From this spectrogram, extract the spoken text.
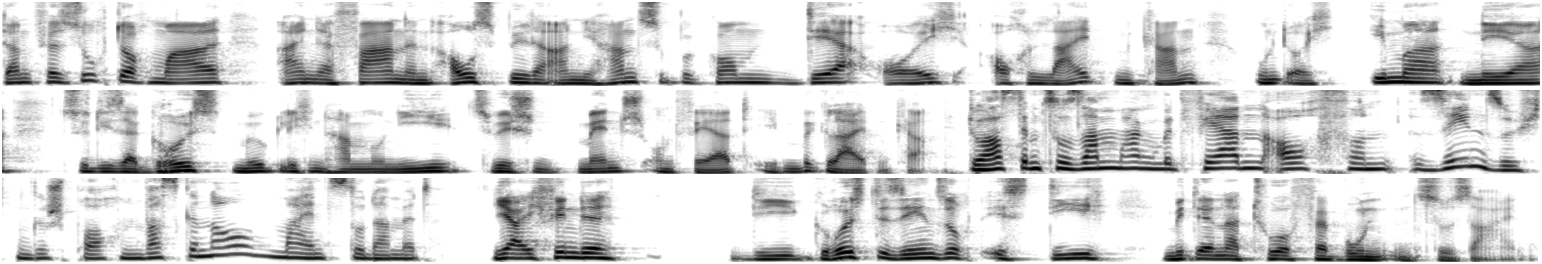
dann versucht doch mal einen erfahrenen Ausbilder an die Hand zu bekommen, der euch auch leiten kann und euch immer näher zu dieser größtmöglichen Harmonie zwischen Mensch und Pferd eben begleiten kann. Du hast im Zusammenhang mit Pferden auch von Sehnsüchten gesprochen. Was genau meinst du damit? Ja, ich finde, die größte Sehnsucht ist die, mit der Natur verbunden zu sein.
